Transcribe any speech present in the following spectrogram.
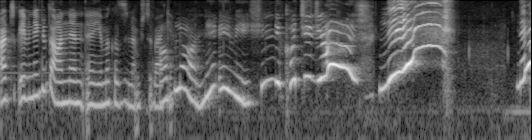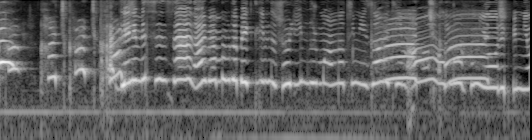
artık evine gir de annen e, yemek hazırlamıştır belki. Abla ne evi? Şimdi kaçacağız. Ne? Ne? Kaç kaç kaç. Deli misin sen? Ay ben burada bekleyeyim de söyleyeyim durumu anlatayım izah edeyim. Aa, Kaç, Allah'ım ya Rabbim ya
